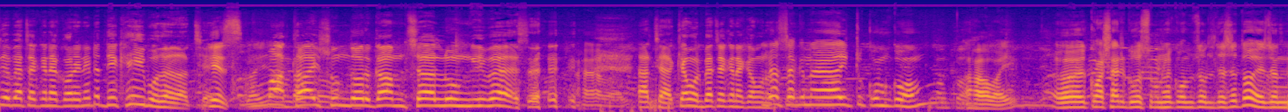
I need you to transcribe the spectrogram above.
যে বেচা কেনা করেন এটা দেখেই বোঝা যাচ্ছে। মাথায় সুন্দর গামছা লুঙ্গি ব্যাস। আচ্ছা কেমন বেচা কেনা কেমন হচ্ছে? বেচা কেনা একটু কম কম। হ্যাঁ ভাই কষার গোস মনে হয় কম চলতেছে তো এই জন্য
